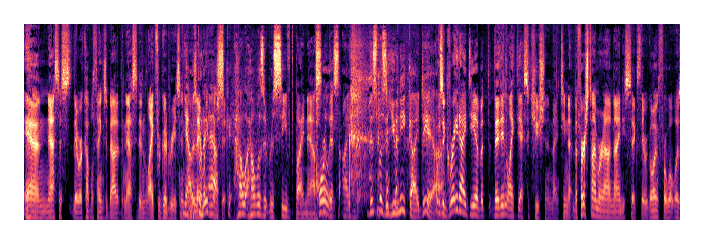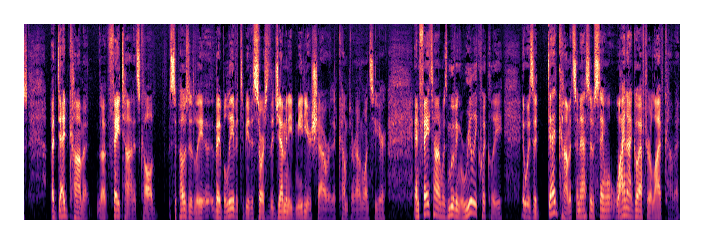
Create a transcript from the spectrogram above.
And NASA, there were a couple things about it that NASA didn't like for good reason. Yeah, I was going they to ask, it. how, how was it received by NASA? Poorly. This, I, this was a unique idea. It was a great idea, but they didn't like the execution in 19. The first time around, 96, they were going for what was a dead comet, the Phaethon, it's called. Supposedly, uh, they believe it to be the source of the Geminid meteor shower that comes around once a year. And Phaethon was moving really quickly. It was a dead comet, so NASA was saying, well, why not go after a live comet?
